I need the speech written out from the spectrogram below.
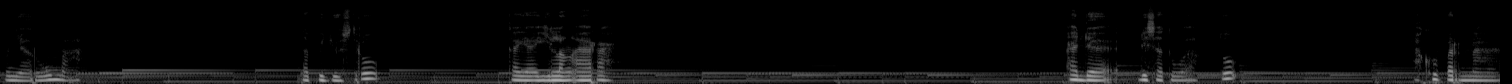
punya rumah. Tapi justru kayak hilang arah. Ada di satu waktu aku pernah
